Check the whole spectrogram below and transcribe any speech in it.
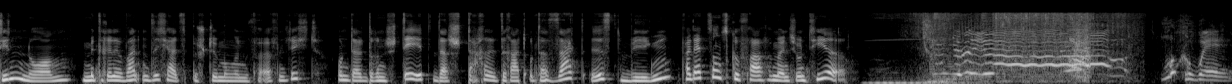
DIN-Norm mit relevanten Sicherheitsbestimmungen veröffentlicht und da drin steht, dass Stacheldraht untersagt ist wegen Verletzungsgefahr für Mensch und Tier. Look away.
